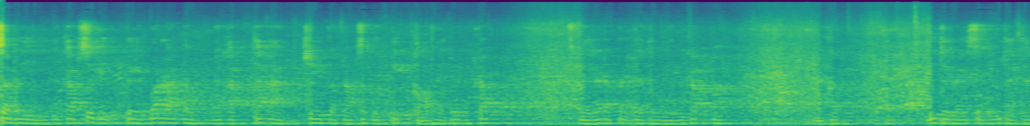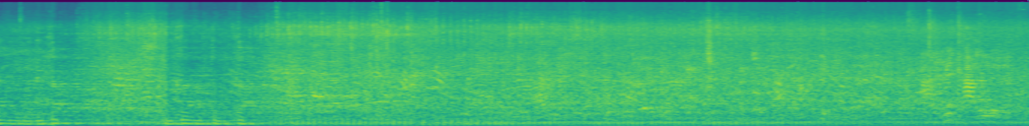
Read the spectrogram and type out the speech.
สรีนะครับสริเปรมวรานนท์นะครับ ถ้าอ่านชื่อกับนามสกุลผิดขออภัยด้วยนะครับ ในระดับปริญญาโทนะครับมานะครับ วิทยาลัยสงฆ์อุทัยธานีนะครับขอบคุณครับทุกครับไม่ทันเลย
